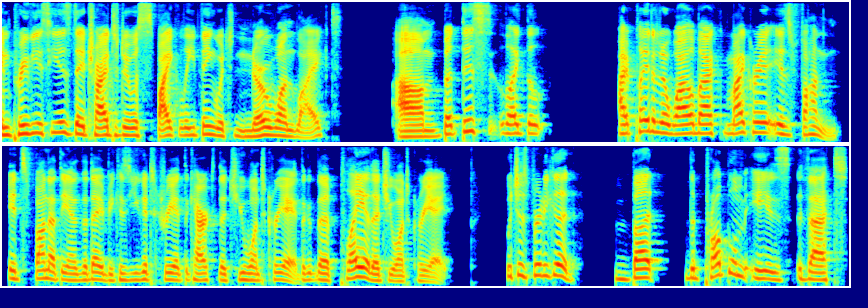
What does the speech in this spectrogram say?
In previous years, they tried to do a Spike Lee thing, which no one liked. Um, but this like the I played it a while back. My career is fun. It's fun at the end of the day because you get to create the character that you want to create, the, the player that you want to create which is pretty good. But the problem is that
